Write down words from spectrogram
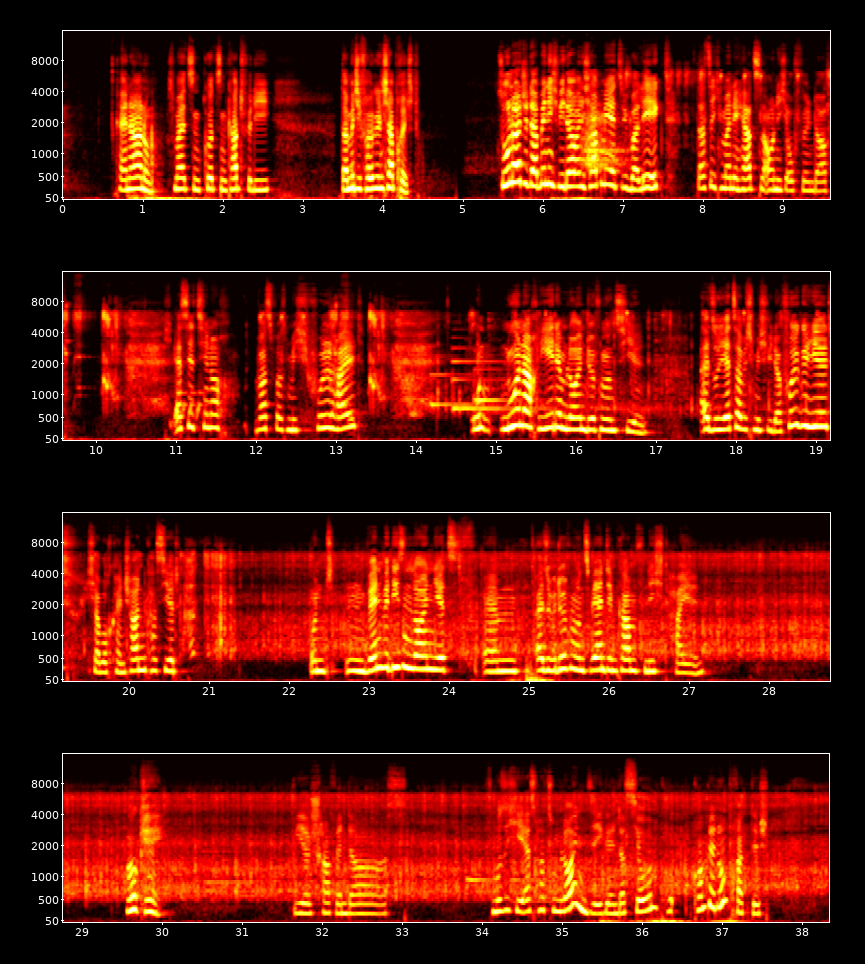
Keine Ahnung. Ich mache jetzt einen kurzen Cut für die. Damit die Folge nicht abbricht. So, Leute, da bin ich wieder und ich habe mir jetzt überlegt, dass ich meine Herzen auch nicht auffüllen darf. Ich esse jetzt hier noch was, was mich full heilt. Und nur nach jedem neuen dürfen wir uns healen. Also jetzt habe ich mich wieder voll geheilt. Ich habe auch keinen Schaden kassiert. Und mh, wenn wir diesen Leuen jetzt, ähm, also wir dürfen uns während dem Kampf nicht heilen. Okay. Wir schaffen das. Jetzt muss ich hier erstmal zum Leuen segeln. Das ist ja un komplett unpraktisch.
